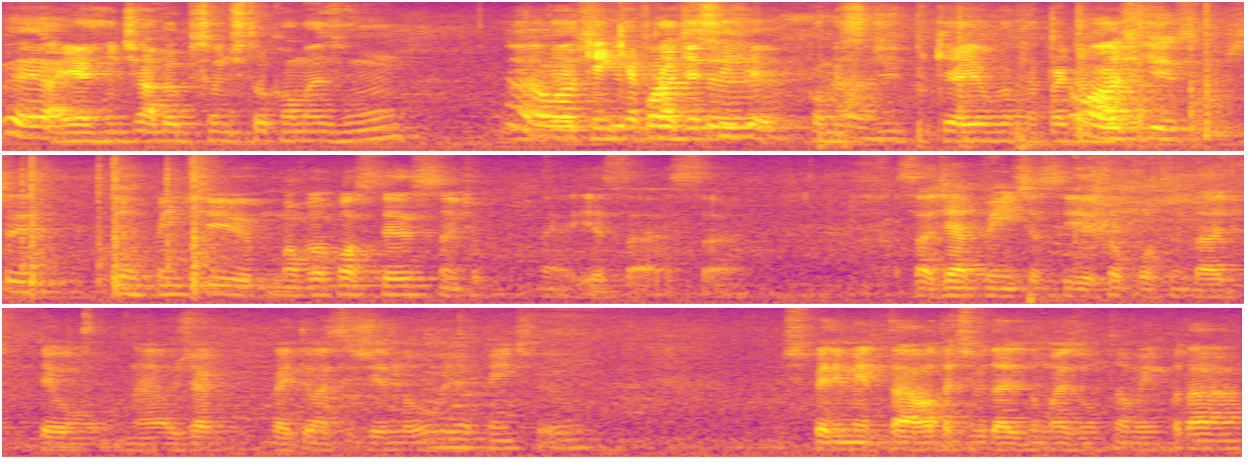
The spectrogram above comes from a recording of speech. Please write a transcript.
vê. Aí a gente abre a opção de trocar mais um. É, eu acho Quem que quer ficar pode de ser- SG. É. de, porque aí eu vou estar perto Eu acho que isso ser, de repente, uma proposta interessante. Essa, essa, essa, de repente, assim, essa oportunidade de ter um, né? Eu já vai ter um SG novo, de repente eu experimentar a outra atividade do mais um também para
